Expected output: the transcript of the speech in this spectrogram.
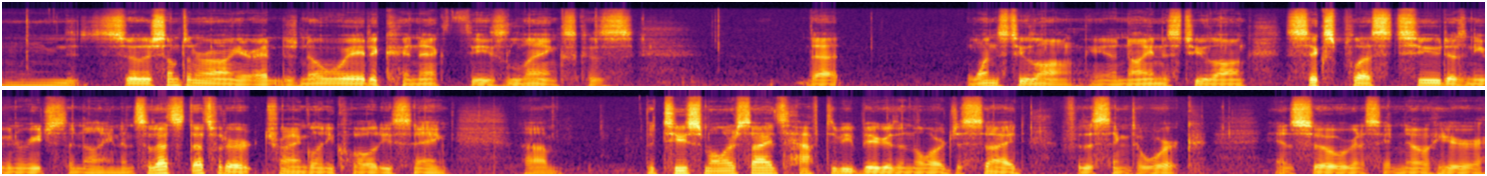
Mm, so there's something wrong here. Right? There's no way to connect these lengths because that one's too long. You know, nine is too long. Six plus two doesn't even reach the nine, and so that's that's what our triangle inequality is saying. Um, the two smaller sides have to be bigger than the largest side for this thing to work. And so we're going to say no here.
